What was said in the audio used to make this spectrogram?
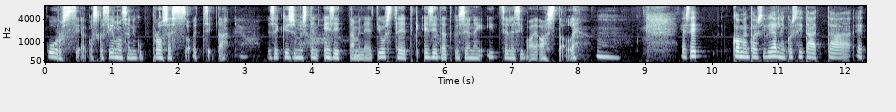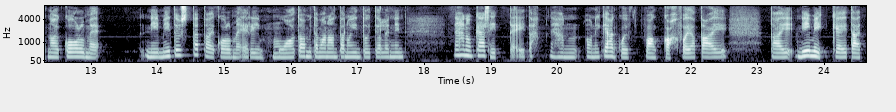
kurssia, koska silloin sä niinku prosessoit sitä. Joo. Ja se kysymysten Joo. esittäminen, että just se, että esitätkö sen itsellesi vai astalle. Mm. Ja sitten kommentoisin vielä niinku sitä, että, että noin kolme nimitystä tai kolme eri muotoa, mitä mä oon antanut intuitiolle, niin nehän on käsitteitä. Nehän on ikään kuin vain kahvoja tai, tai nimikkeitä, että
